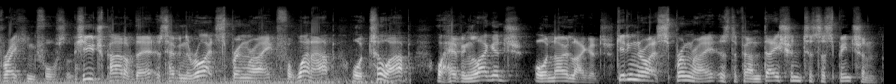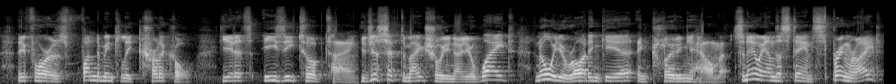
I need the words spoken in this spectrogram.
braking forces. A huge part of that is having the right spring rate for one up or two up, or having luggage or no luggage. Getting the right spring rate is the foundation to suspension, therefore it is fundamentally critical, yet it's easy to obtain. You just have to make sure you know your weight and all your riding gear, including your helmet. So now we understand spring rate,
